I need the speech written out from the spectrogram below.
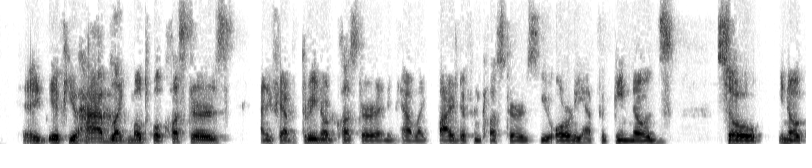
if you have like multiple clusters, and if you have a three node cluster, and if you have like five different clusters, you already have 15 nodes. So, you know,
